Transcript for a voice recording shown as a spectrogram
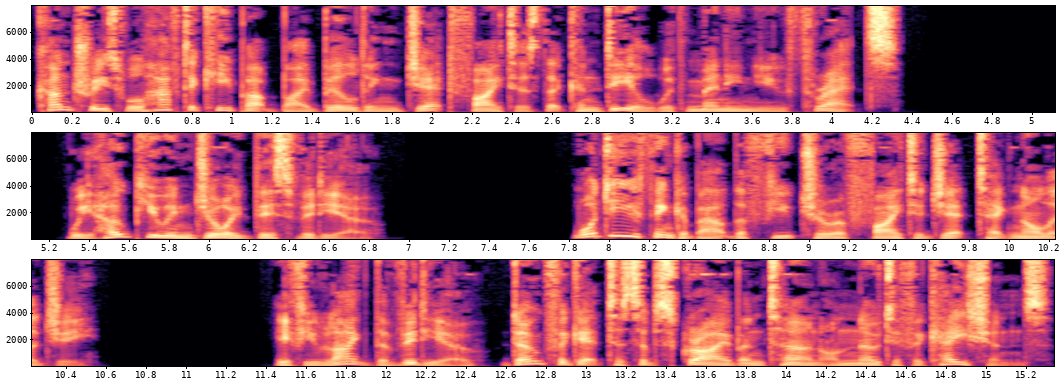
countries will have to keep up by building jet fighters that can deal with many new threats. We hope you enjoyed this video. What do you think about the future of fighter jet technology? If you liked the video, don't forget to subscribe and turn on notifications,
